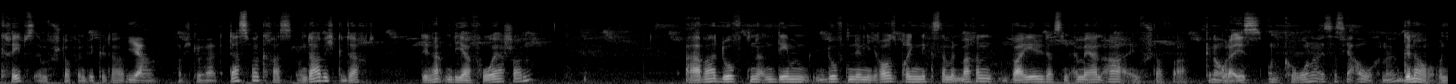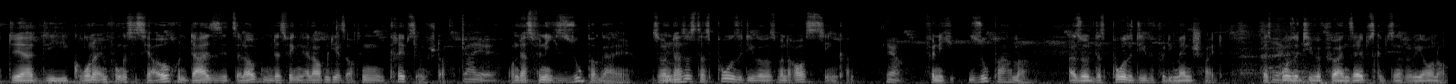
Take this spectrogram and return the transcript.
Krebsimpfstoff entwickelt haben? Ja, habe ich gehört. Das war krass. Und da habe ich gedacht, den hatten die ja vorher schon. Aber durften an dem durften den nicht rausbringen, nichts damit machen, weil das ein mRNA-Impfstoff war. Genau. Oder ist. Und Corona ist das ja auch, ne? Genau. Und der, die Corona-Impfung ist es ja auch und da ist es jetzt erlaubt und deswegen erlauben die jetzt auch den Krebsimpfstoff. Geil. Und das finde ich super geil. So, und das ist das Positive, was man rausziehen kann. Ja. Finde ich super Hammer. Also das Positive für die Menschheit. Das Ja, Positive für einen selbst gibt es natürlich auch noch.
